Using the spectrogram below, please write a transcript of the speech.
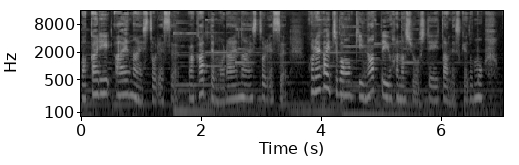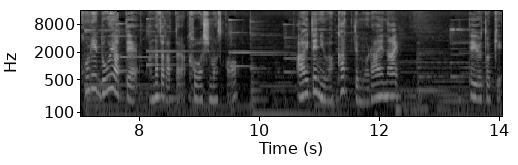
分かり合えないストレス分かってもらえないストレスこれが一番大きいなっていう話をしていたんですけどもこれどうやってあなただったらかわしますか？相手に分かってもらえないっていう時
